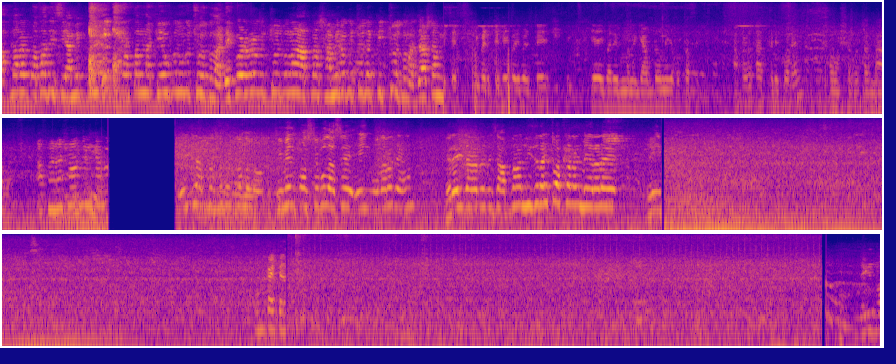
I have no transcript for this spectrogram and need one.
আপনারা কথা দিছি আমি কোনো কিছু করতাম না কেউ কোনো কিছু হতো না। ডেকোরেটরও কিছু হতো না আপনার স্বামীরও কিছু হতো কিচ্ছু হতো না জাস্ট আমি এই বাড়িতে এই বাড়িতে এই বাড়ি মানে করতেছে আপনারা তাড়াতাড়ি করেন সমস্যা করতে না হয়। এই যে আপনার সাথে ফিমেল কনস্টেবল আছে এই ওনারা দেখেন এরা এই জায়গাতে দিচ্ছে আপনারা নিজেরাই তো আপনারা মেয়েরা এই কোন কাইটা দেখি নন্দলাল যে দাস রাখুন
